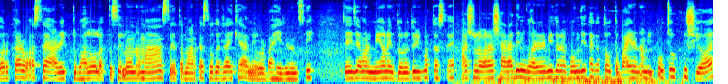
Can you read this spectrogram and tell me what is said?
দরকারও আছে, আর একটু ভালো লাগতেছিল না মা আছে, তো মার কাছে ওদের রাখে আমি আবার বাহিরে নামছি। তো এই যে আমার মেয়ে অনেক দৌড়াদৌড়ি করতেছে। আসলে ওরা সারাদিন ঘরের ভিতরে বন্দি থাকে তো তো বাইরে নামলে প্রচুর খুশি হয়।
